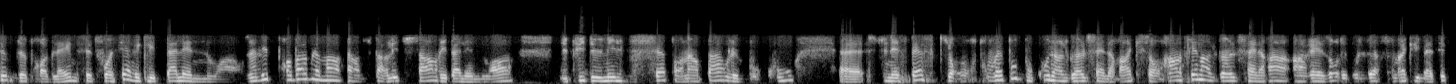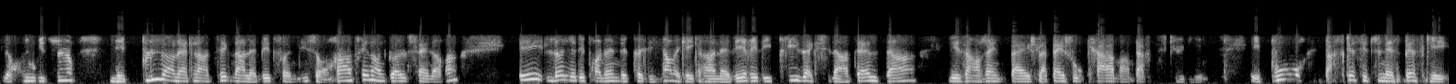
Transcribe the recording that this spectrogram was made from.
type de problème, cette fois-ci avec les baleines noires. Vous avez probablement entendu parler du sort des baleines noires. Depuis 2017, on en parle beaucoup. Euh, c'est une espèce qu'on ne retrouvait pas beaucoup dans le golfe Saint-Laurent, qui sont rentrées dans le golfe Saint-Laurent en raison des bouleversements climatiques. Leur nourriture n'est plus dans l'Atlantique, dans la baie de Fundy, sont rentrées dans le golfe Saint-Laurent. Et là, il y a des problèmes de collision avec les grands navires et des prises accidentelles dans les engins de pêche, la pêche au crabe en particulier. Et pour, c'est une espèce qui est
